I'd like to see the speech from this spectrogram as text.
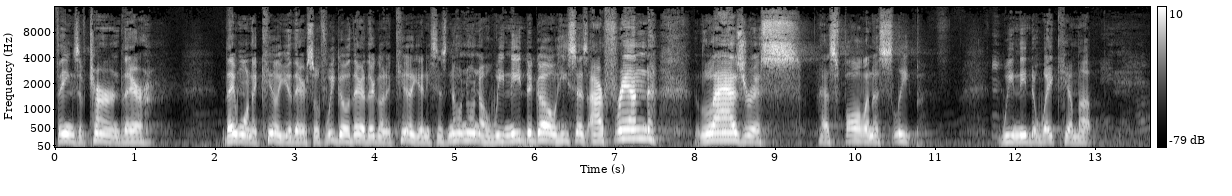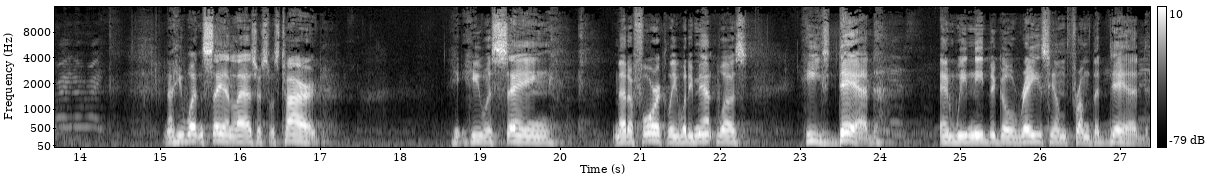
things have turned there they want to kill you there. So if we go there, they're going to kill you. And he says, No, no, no, we need to go. He says, Our friend Lazarus has fallen asleep. We need to wake him up. Now, he wasn't saying Lazarus was tired. He, he was saying, metaphorically, what he meant was, He's dead, and we need to go raise him from the dead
